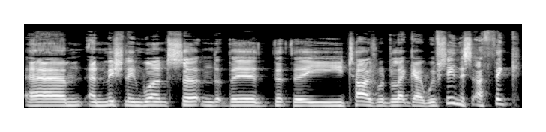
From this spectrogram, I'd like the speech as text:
Um, and Michelin weren't certain that the, that the tires would let go. We've seen this, I think,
